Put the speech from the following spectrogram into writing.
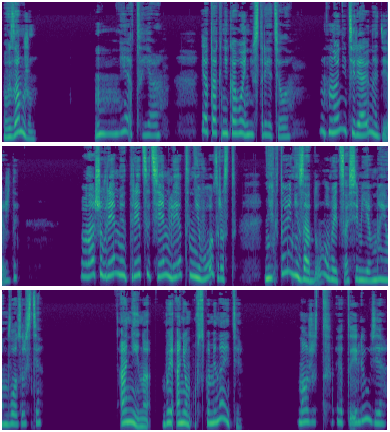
Вы замужем? Нет, я... Я так никого и не встретила. Но не теряю надежды. В наше время 37 лет не возраст. Никто и не задумывается о семье в моем возрасте. А Нина, вы о нем вспоминаете? Может, это иллюзия?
